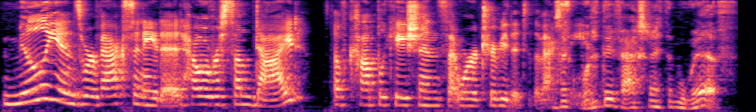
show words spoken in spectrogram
millions were vaccinated. However, some died of complications that were attributed to the vaccine. Like, what did they vaccinate them with?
